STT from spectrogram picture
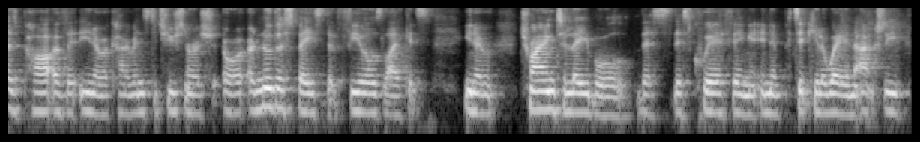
as part of it, you know, a kind of institution or, a, or another space that feels like it's, you know, trying to label this this queer thing in a particular way. And actually,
